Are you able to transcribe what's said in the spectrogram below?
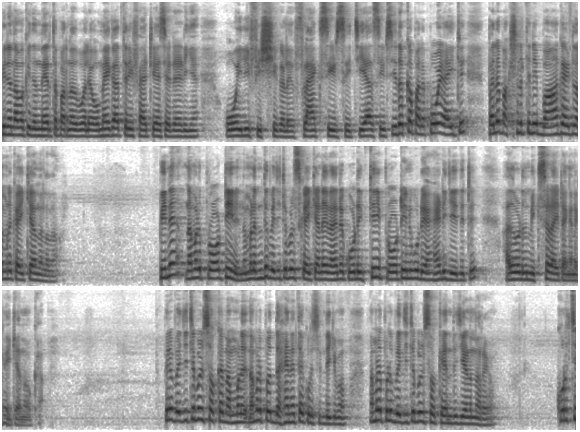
പിന്നെ നമുക്ക് ഞാൻ നേരത്തെ പറഞ്ഞതുപോലെ ഒമേഗ ത്രീ ഫാറ്റി ആസിഡ് അടങ്ങിയ ഓയിലി ഫിഷുകൾ ഫ്ലാക്സ് സീഡ്സ് ചിയാ സീഡ്സ് ഇതൊക്കെ പലപ്പോഴായിട്ട് പല ഭക്ഷണത്തിന്റെ ഭാഗമായിട്ട് നമ്മൾ കഴിക്കുക എന്നുള്ളതാണ്. പിന്നെ നമ്മൾ പ്രോട്ടീൻ നമ്മൾ എന്ത് വെജിറ്റബിൾസ് കഴിക്കാണ്ടെങ്കിലും അതിന്റെ കൂടെ ഇത്തിരി പ്രോട്ടീൻ കൂടി ആഡ് ചെയ്തിട്ട് അതുകൊണ്ട് മിക്സഡ് ആയിട്ട് അങ്ങനെ കഴിക്കാൻ നോക്കാം. പിന്നെ വെജിറ്റബിൾസൊക്കെ നമ്മൾ നമ്മളിപ്പോൾ ദഹനത്തെക്കുറിച്ച് ചിന്തിക്കുമ്പോൾ നമ്മളെപ്പോഴും വെജിറ്റബിൾസൊക്കെ എന്ത് ചെയ്യണമെന്ന് അറിയാം കുറച്ച്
